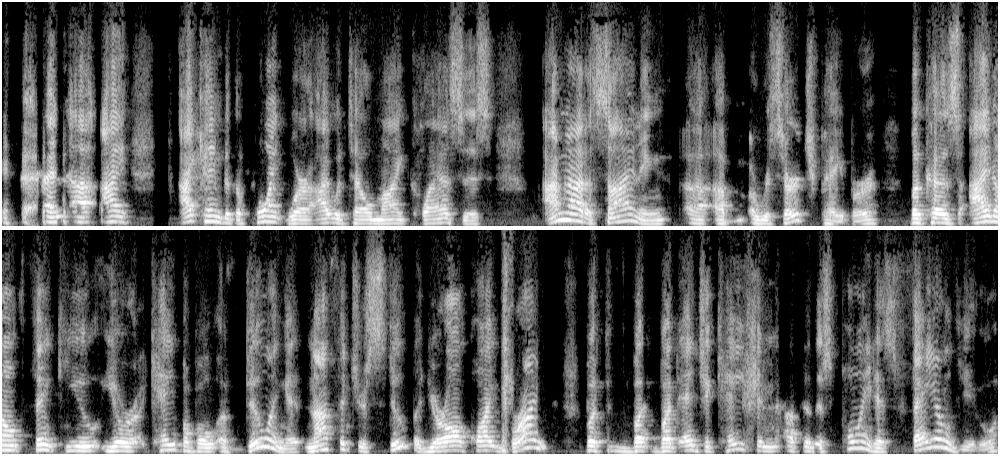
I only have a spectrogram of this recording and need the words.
and uh, I I came to the point where I would tell my classes, I'm not assigning a, a research paper because I don't think you you're capable of doing it. Not that you're stupid; you're all quite bright, but but but education up to this point has failed you,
